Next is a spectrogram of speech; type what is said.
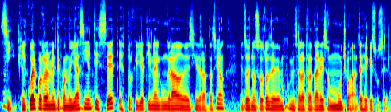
Sí, el cuerpo realmente cuando ya siente sed es porque ya tiene algún grado de deshidratación. Entonces nosotros debemos comenzar a tratar eso mucho antes de que suceda.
